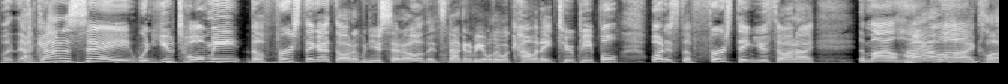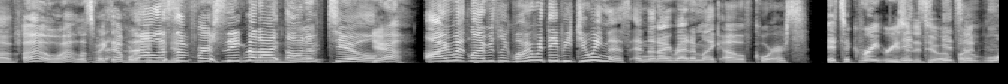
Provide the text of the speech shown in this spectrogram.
but I gotta say, when you told me the first thing I thought of when you said, "Oh, it's not going to be able to accommodate two people," what is the first thing you thought? I the Mile High Mile Club. High Club. Oh, well, let's make that more That was the first thing that I thought of mm-hmm. too. yeah, I would. I was like, why would they be doing this? And then I read. I'm like, oh, of course. it's a great reason It's, to do it. it's a.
